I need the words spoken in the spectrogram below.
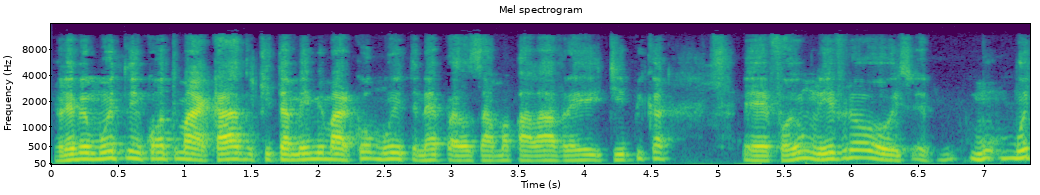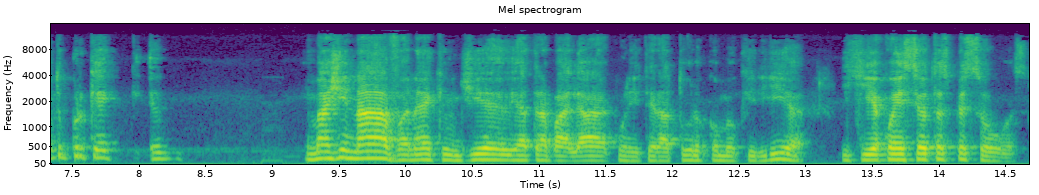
Eu lembro muito do Encontro Marcado, que também me marcou muito, né, para usar uma palavra aí típica. É, foi um livro muito porque eu imaginava né, que um dia eu ia trabalhar com literatura como eu queria e que ia conhecer outras pessoas,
